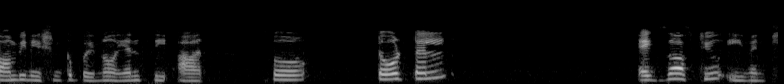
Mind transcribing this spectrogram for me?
காம்பினேஷனுக்கு போயிடணும் nCr so total exhaustive event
